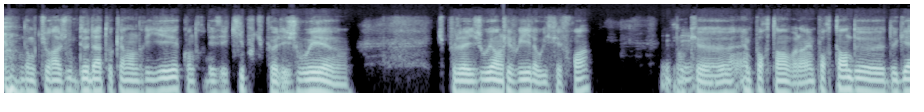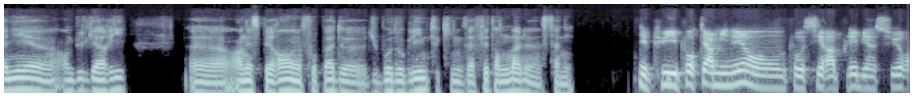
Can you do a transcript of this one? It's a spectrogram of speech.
Donc tu rajoutes deux dates au calendrier contre des équipes où tu peux aller jouer, euh, tu peux aller jouer en février, là où il fait froid. Donc, euh, important, voilà, important de, gagner euh, en Bulgarie euh, en espérant un faux pas du Bodo Glimt qui nous a fait tant de mal cette année. Et puis pour terminer, on peut aussi rappeler bien sûr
